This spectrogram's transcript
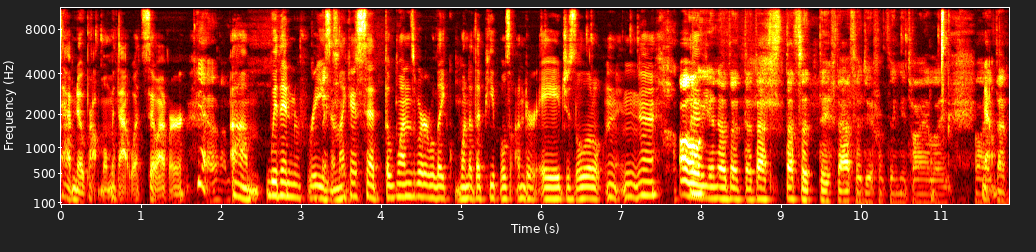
have no problem with that whatsoever. yeah. um, within reason. Like I said, the ones where like one of the people's underage is a little. mm, mm, eh. Oh, you know that, that that's that's a diff, that's a different thing entirely. Like, No. that,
